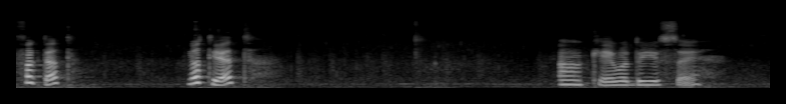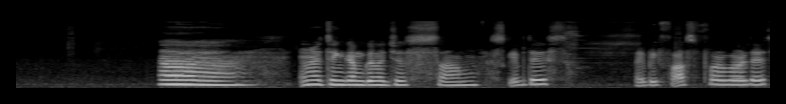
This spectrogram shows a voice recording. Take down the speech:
fuck that. Not yet. Okay, what do you say? Uh, I think I'm gonna just um, skip this. Maybe fast forward it.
